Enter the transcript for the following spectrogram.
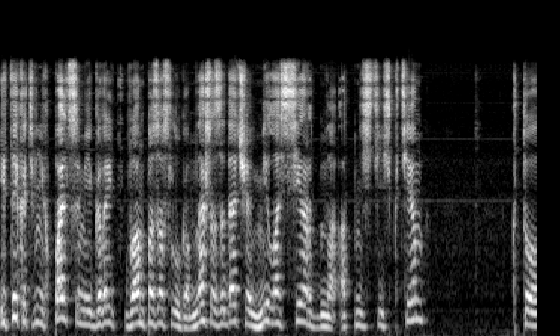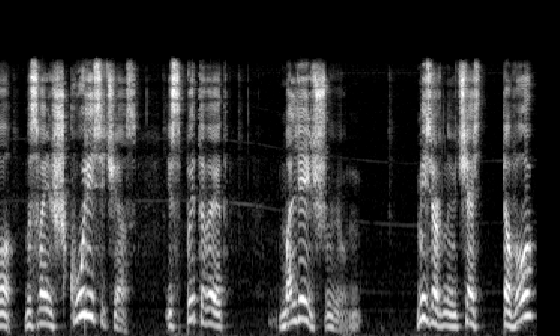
и тыкать в них пальцами и говорить вам по заслугам. Наша задача милосердно отнестись к тем, кто на своей шкуре сейчас испытывает малейшую, мизерную часть того,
